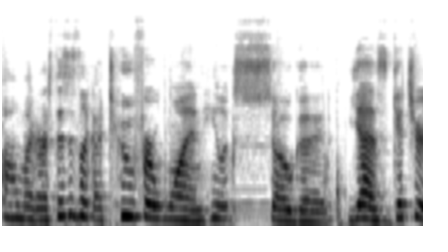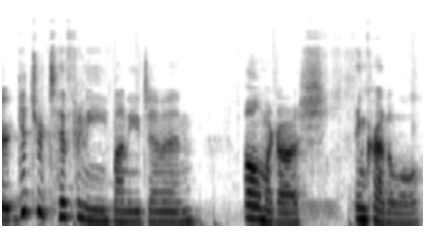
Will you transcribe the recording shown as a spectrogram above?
Oh my gosh, this is like a two for one. He looks so good. Yes, get your get your Tiffany money, Jimin. Oh my gosh, incredible.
